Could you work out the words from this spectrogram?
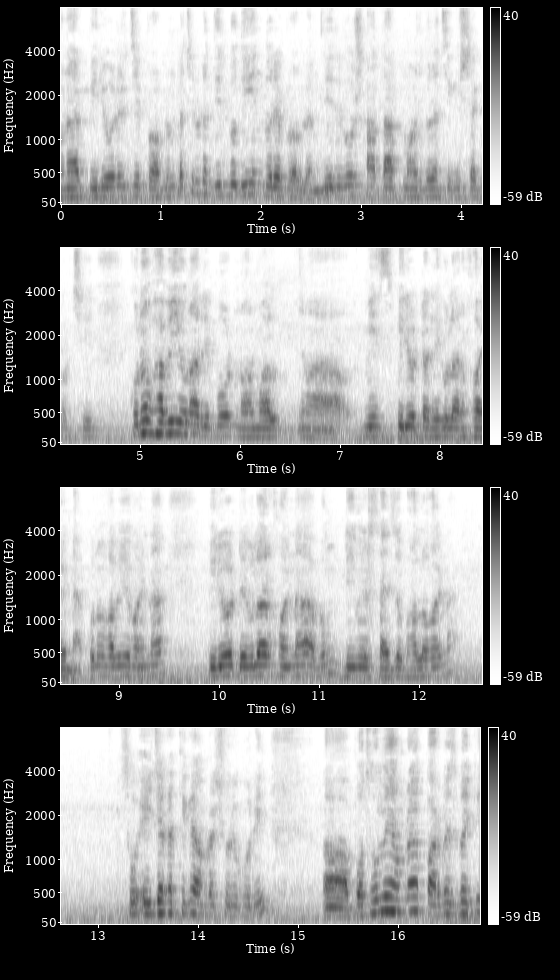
ওনার পিরিয়ডের যে প্রবলেমটা ছিল ওটা দীর্ঘদিন ধরে প্রবলেম দীর্ঘ সাত আট মাস ধরে চিকিৎসা করছি। কোনোভাবেই ওনার রিপোর্ট নর্মাল মিন্স পিরিয়ডটা রেগুলার হয় না। কোনোভাবেই হয় না। পিরিয়ড রেগুলার হয় না এবং ডিমের সাইজও ভালো হয় না। সো এই জায়গা থেকে আমরা শুরু করি। প্রথমে আমরা পারভেজ ভাইকে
